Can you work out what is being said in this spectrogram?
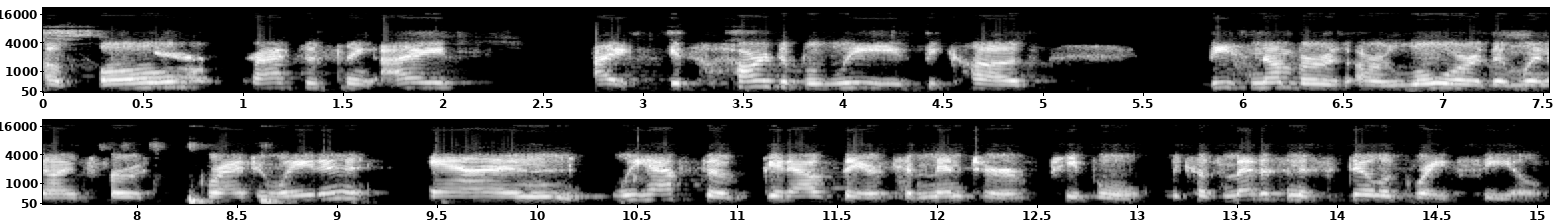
of all practicing. I, I, it's hard to believe because these numbers are lower than when I first graduated. And we have to get out there to mentor people because medicine is still a great field.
